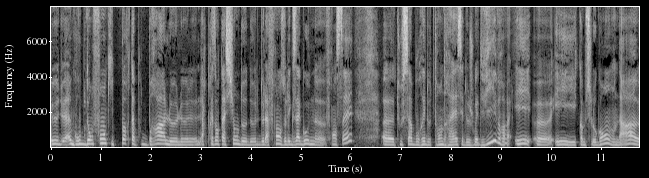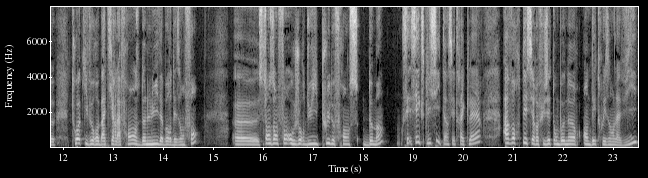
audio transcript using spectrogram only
euh, un groupe d'enfants qui portent à bout de bras la représentation de, la France, de l'hexagone français. Euh, tout ça bourré de tendresse et de joie de vivre. Et, euh, comme slogan, on a euh, Toi qui veux rebâtir la France, donne-lui d'abord des enfants. Euh, sans enfants aujourd'hui, plus de France demain. C'est explicite, hein, c'est très clair. Avorter, c'est refuser ton bonheur en détruisant la vie.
